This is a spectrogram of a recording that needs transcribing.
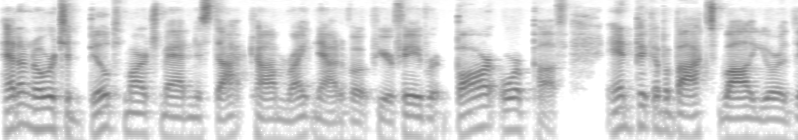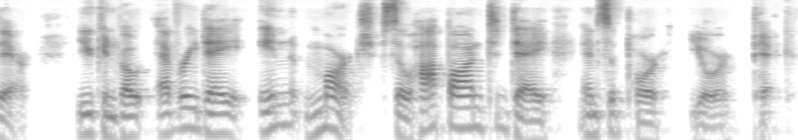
Head on over to builtmarchmadness.com right now to vote for your favorite bar or puff and pick up a box while you're there. You can vote every day in March, so hop on today and support your pick.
